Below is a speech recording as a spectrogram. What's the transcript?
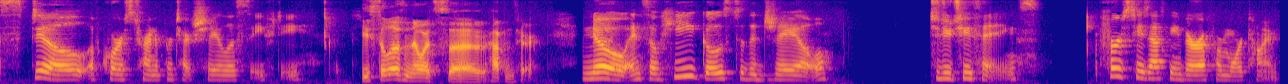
still, of course, trying to protect Shayla's safety. He still doesn't know what's uh, happened here. No, and so he goes to the jail to do two things. First, he's asking Vera for more time.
